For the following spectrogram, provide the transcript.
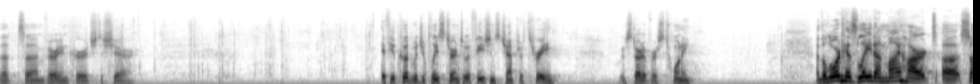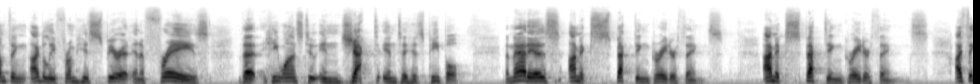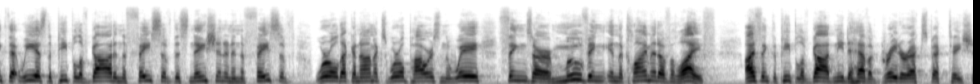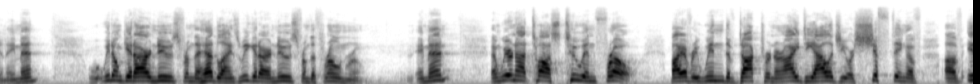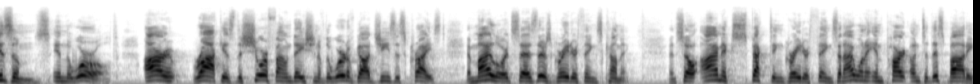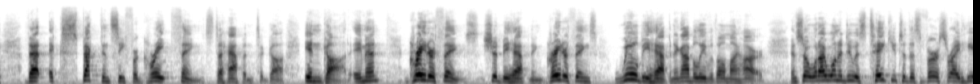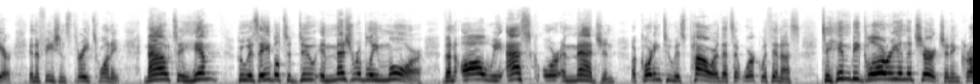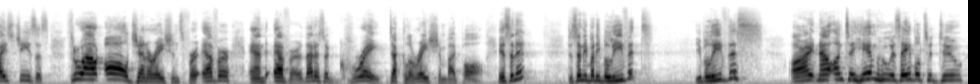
that uh, I'm very encouraged to share. If you could, would you please turn to Ephesians chapter 3? We're going to start at verse 20. And the Lord has laid on my heart uh, something, I believe, from His Spirit and a phrase that He wants to inject into His people. And that is, I'm expecting greater things. I'm expecting greater things. I think that we, as the people of God, in the face of this nation and in the face of world economics, world powers, and the way things are moving in the climate of life, I think the people of God need to have a greater expectation. Amen? We don't get our news from the headlines, we get our news from the throne room. Amen? And we're not tossed to and fro by every wind of doctrine or ideology or shifting of, of isms in the world. Our rock is the sure foundation of the Word of God, Jesus Christ. And my Lord says there's greater things coming. And so I'm expecting greater things. And I want to impart unto this body that expectancy for great things to happen to God in God. Amen. Greater things should be happening. Greater things will be happening. I believe with all my heart. And so what I want to do is take you to this verse right here in Ephesians 3:20. Now to him who is able to do immeasurably more than all we ask or imagine, according to his power that's at work within us. To him be glory in the church and in Christ Jesus throughout all generations, forever and ever. That is a great declaration by Paul, isn't it? Does anybody believe it? You believe this? All right, now unto him who is able to do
